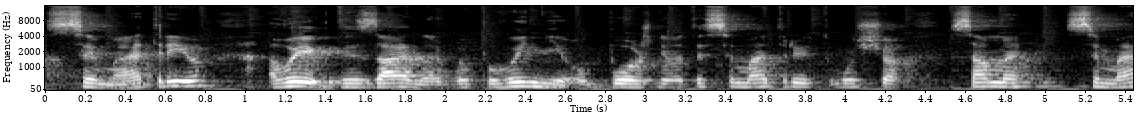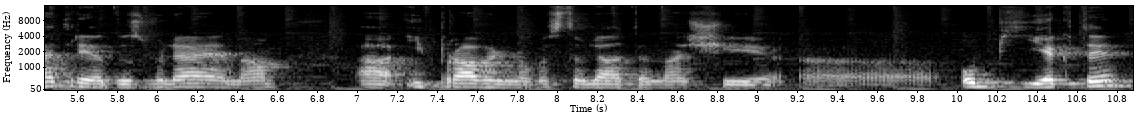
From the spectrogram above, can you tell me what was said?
симетрію, а ви як дизайнер, ви повинні обожнювати симетрію, тому що саме симетрія дозволяє нам і правильно виставляти наші е, об'єкти.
